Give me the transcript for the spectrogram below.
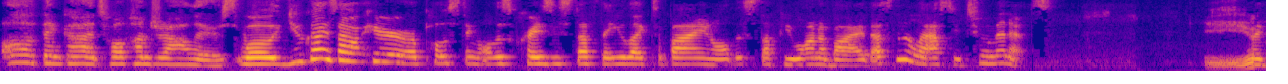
"Oh, thank God, twelve hundred dollars." Well, you guys out here are posting all this crazy stuff that you like to buy and all this stuff you want to buy. That's going to last you two minutes. Yep. Like,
